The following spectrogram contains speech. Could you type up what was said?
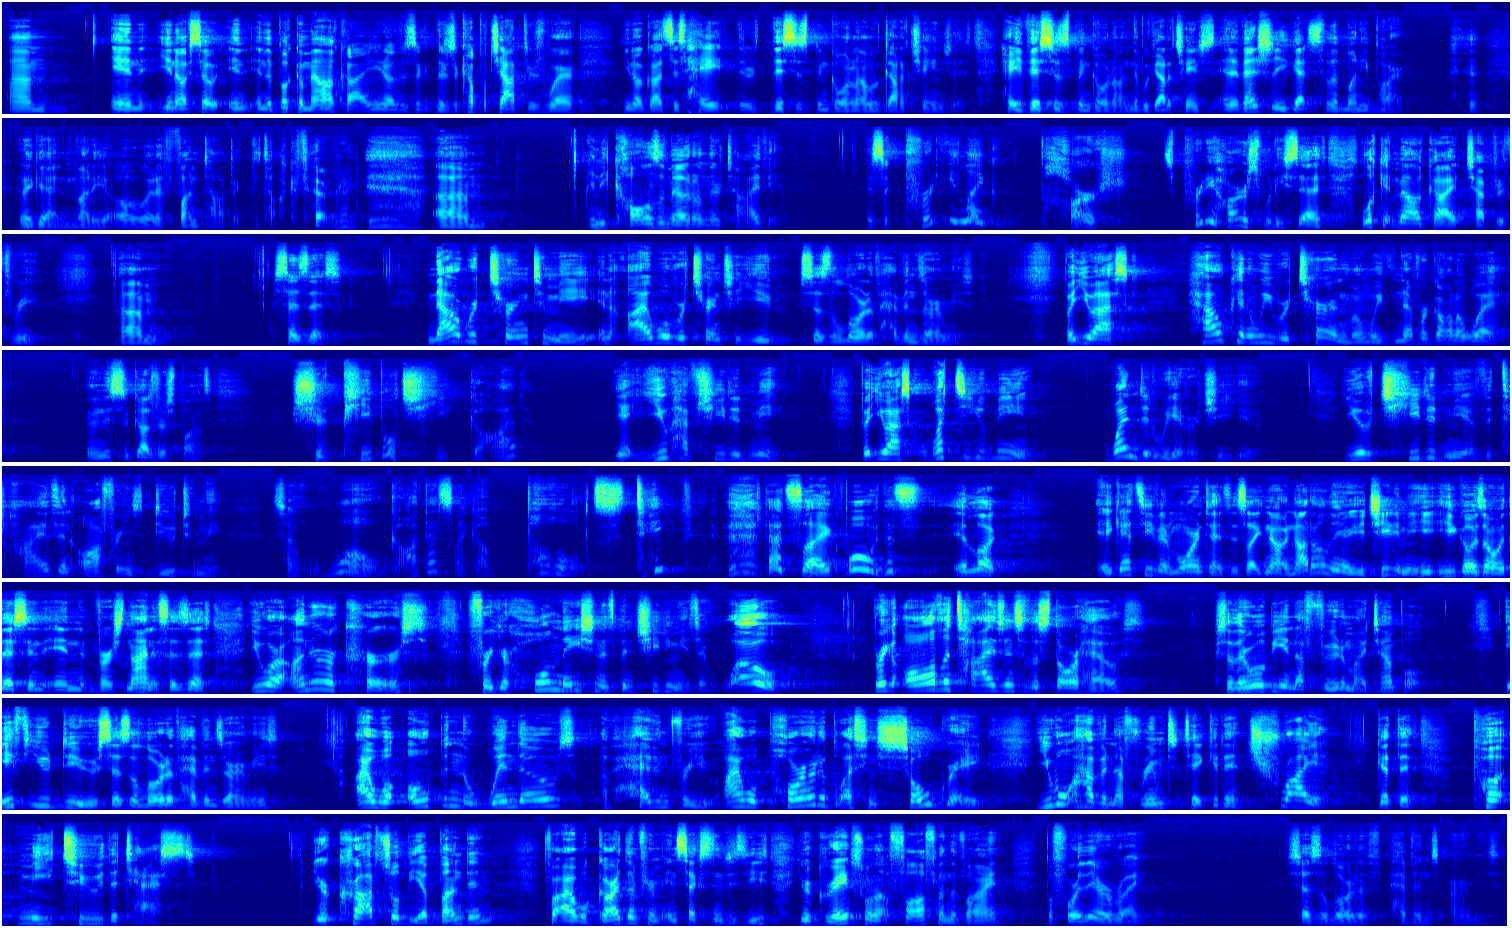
Um, and, you know, so in, in the book of Malachi, you know, there's a, there's a couple chapters where, you know, God says, hey, there, this has been going on. We've got to change this. Hey, this has been going on. We've got to change this. And eventually he gets to the money part. And again, money, oh, what a fun topic to talk about, right? Um, and he calls them out on their tithing. It's like pretty like harsh. It's pretty harsh what he says. Look at Malachi chapter 3. Um, says this Now return to me, and I will return to you, says the Lord of heaven's armies. But you ask, How can we return when we've never gone away? And this is God's response Should people cheat God? Yet you have cheated me. But you ask, what do you mean? When did we ever cheat you? You have cheated me of the tithes and offerings due to me. It's like, whoa, God, that's like a statement. That's like, whoa, that's, it, look, it gets even more intense. It's like, no, not only are you cheating me, he, he goes on with this in, in verse 9. It says this You are under a curse, for your whole nation has been cheating me. It's like, whoa, bring all the tithes into the storehouse, so there will be enough food in my temple. If you do, says the Lord of heaven's armies, I will open the windows of heaven for you. I will pour out a blessing so great, you won't have enough room to take it in. Try it. Get this. Put me to the test. Your crops will be abundant, for I will guard them from insects and disease. Your grapes will not fall from the vine before they are ripe, says the Lord of heaven's armies.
